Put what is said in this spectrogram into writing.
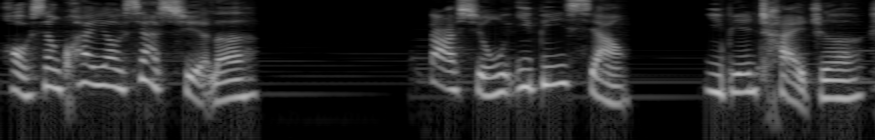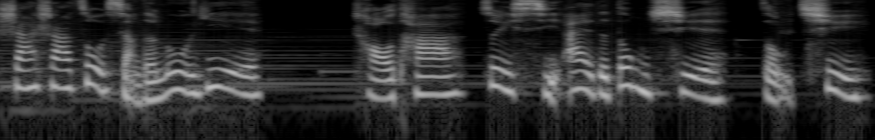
好像快要下雪了。大熊一边想，一边踩着沙沙作响的落叶，朝他最喜爱的洞穴走去。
